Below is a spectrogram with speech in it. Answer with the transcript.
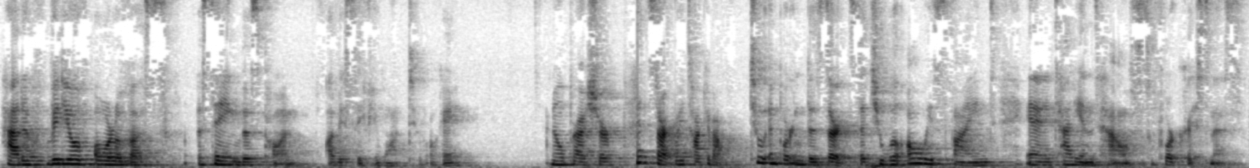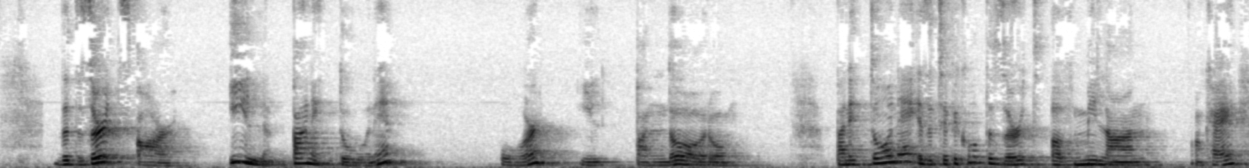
had a video of all of us saying this poem, obviously if you want to, okay? No pressure. Let's start by talking about two important desserts that you will always find in an Italian's house for Christmas. The desserts are il panettone or il pandoro. Panettone is a typical dessert of Milan, okay?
